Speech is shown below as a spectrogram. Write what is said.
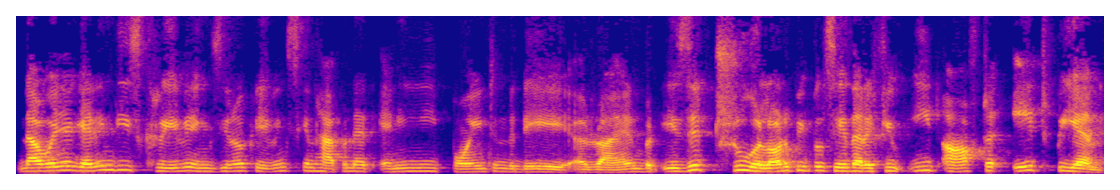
Now, when you're getting these cravings, you know, cravings can happen at any point in the day, uh, Ryan. But is it true? A lot of people say that if you eat after 8 p.m.,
